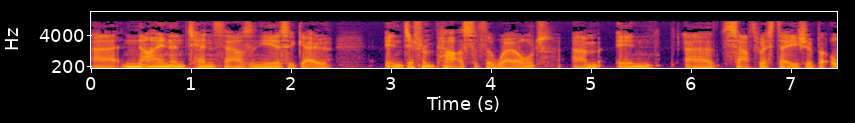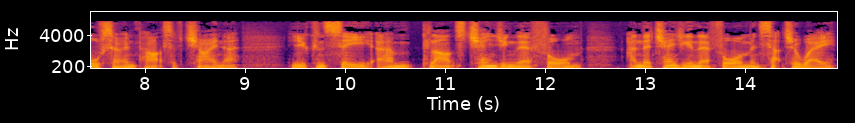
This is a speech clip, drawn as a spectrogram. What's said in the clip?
uh, 9 and 10,000 years ago, in different parts of the world, um, in uh, Southwest Asia, but also in parts of China, you can see um, plants changing their form, and they're changing their form in such a way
